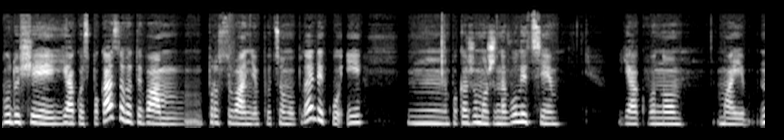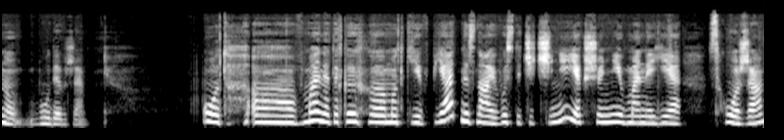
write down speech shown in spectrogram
буду ще якось показувати вам просування по цьому пледику і м, покажу, може, на вулиці, як воно має, ну, буде вже. От, в мене таких е, мотків 5, не знаю, вистачить чи ні. Якщо ні, в мене є схожа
